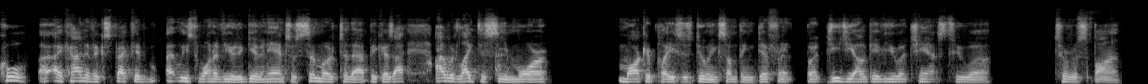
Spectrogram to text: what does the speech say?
Cool. I, I, kind of expected at least one of you to give an answer similar to that because I, I would like to see more marketplaces doing something different. But Gigi, I'll give you a chance to uh, to respond.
